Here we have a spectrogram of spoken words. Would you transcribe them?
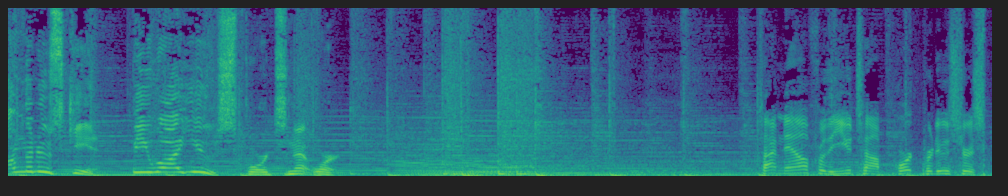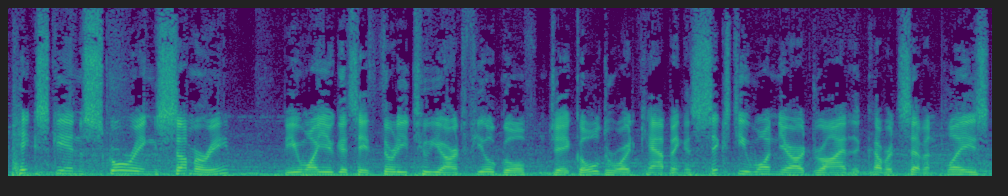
on the Nu Skin BYU Sports Network. Time now for the Utah Pork Producers Pigskin Scoring Summary. BYU gets a 32 yard field goal from Jake Oldroyd, capping a 61 yard drive that covered seven plays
